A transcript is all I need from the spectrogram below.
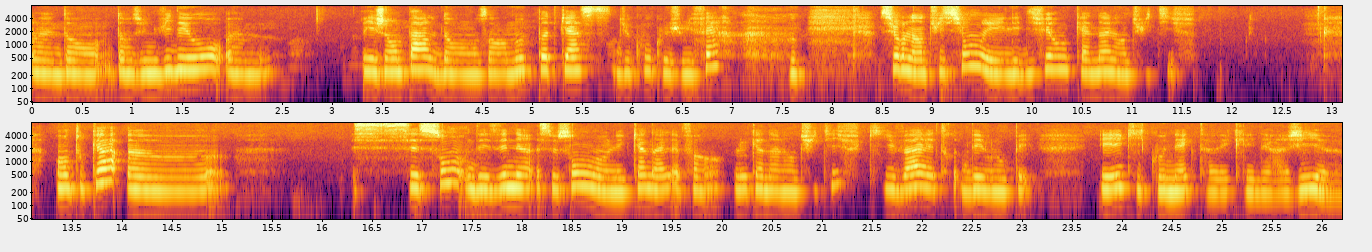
euh, dans, dans, une vidéo. Euh, et j'en parle dans un autre podcast du coup que je vais faire sur l'intuition et les différents canaux intuitifs. En tout cas, euh, ce sont des ce sont les canaux, enfin le canal intuitif qui va être développé et qui connecte avec l'énergie, euh,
